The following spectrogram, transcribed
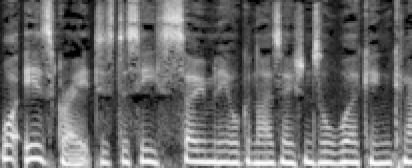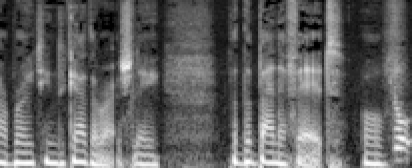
what is great is to see so many organisations all working, collaborating together, actually, for the benefit of. Uh,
